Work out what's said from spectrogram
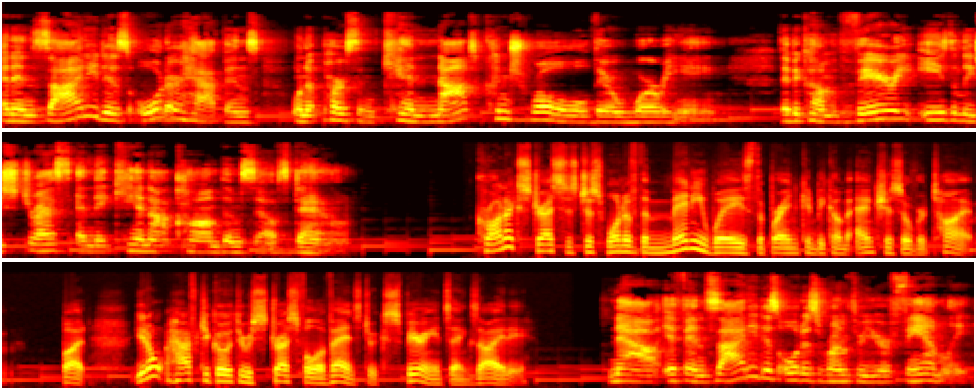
An anxiety disorder happens when a person cannot control their worrying. They become very easily stressed and they cannot calm themselves down. Chronic stress is just one of the many ways the brain can become anxious over time. But you don't have to go through stressful events to experience anxiety. Now, if anxiety disorders run through your family,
